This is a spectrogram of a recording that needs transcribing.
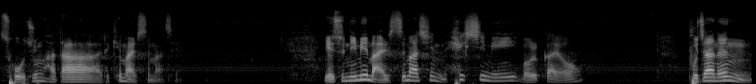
소중하다. 이렇게 말씀하세요. 예수님이 말씀하신 핵심이 뭘까요? 부자는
